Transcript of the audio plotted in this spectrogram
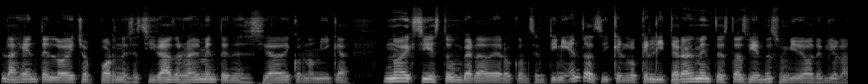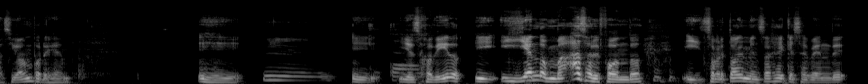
la gente lo ha hecho por necesidad, realmente necesidad económica, no existe un verdadero consentimiento, así que lo que literalmente estás viendo es un video de violación, por ejemplo. Y... Mm. Y, es jodido. Y, yendo más al fondo, y sobre todo el mensaje que se vende,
